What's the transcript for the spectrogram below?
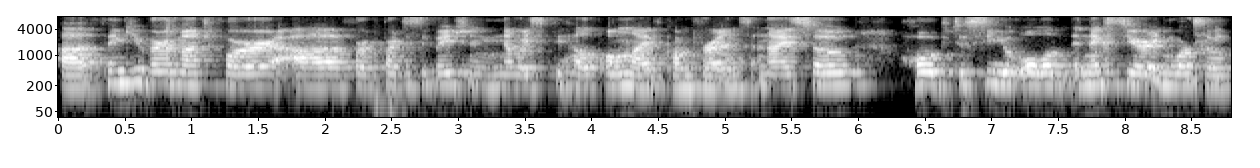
Uh, thank you very much for uh, for participation in our City Health online conference, and I so hope to see you all next year in Warsaw.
